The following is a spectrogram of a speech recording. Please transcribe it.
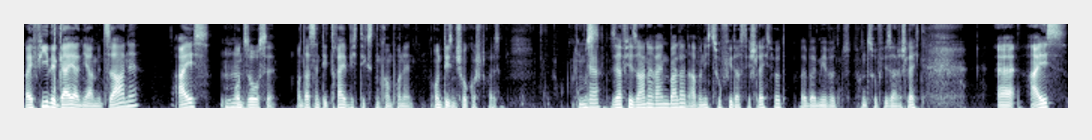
Weil viele geiern ja mit Sahne, Eis mhm. und Soße. Und das sind die drei wichtigsten Komponenten. Und diesen Schokostreusel. Du musst Ja. sehr viel Sahne reinballern, aber nicht zu viel, dass die schlecht wird, weil bei mir wird von zu viel Sahne schlecht. Äh, Eis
